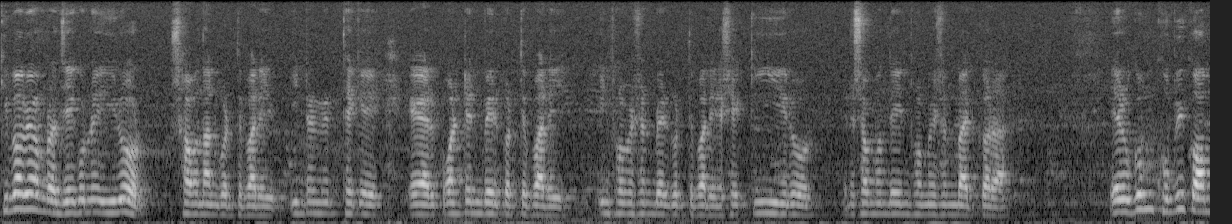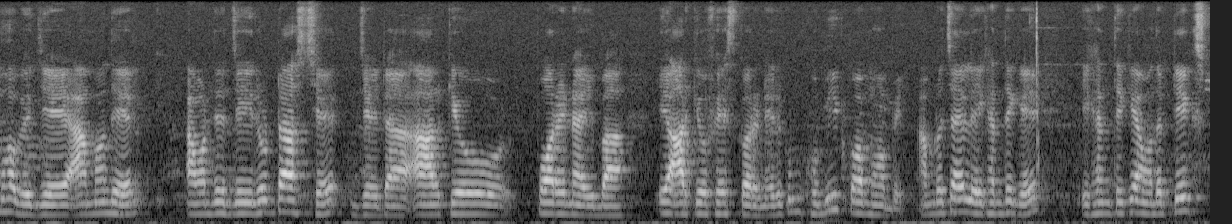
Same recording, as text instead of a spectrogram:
কীভাবে আমরা যে কোনো ইরোর সমাধান করতে পারি ইন্টারনেট থেকে এর কন্টেন্ট বের করতে পারি ইনফরমেশন বের করতে পারি, সে কী ইরোর এটা সম্বন্ধে ইনফরমেশন বাইর করা। এরকম খুবই কম হবে যে আমাদের আমাদের যে রোডটা আসছে, যেটা আর কেউ পড়ে নাই বা এ আর কেউ ফেস করেন এরকম খুবই কম হবে। আমরা চাইলে এখান থেকে এখান থেকে আমাদের টেক্সট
